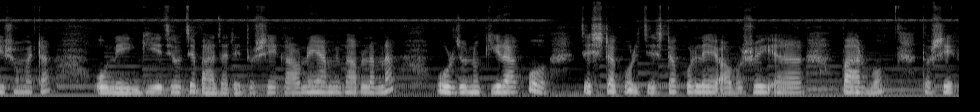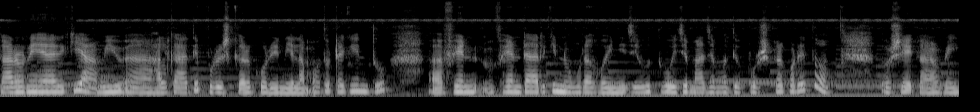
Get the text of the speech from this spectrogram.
এই সময়টা ও নেই, গিয়েছে হচ্ছে বাজারে। তো সে কারণে আমি ভাবলাম না, ওর জন্য কি রাখব? চেষ্টা করি, চেষ্টা করলে অবশ্যই পারব। তো সে কারণে আর কি আমি হালকা হাতে পরিষ্কার করে নিলাম। অতটা কিন্তু ফ্যান ফ্যানটা আর কি নোংরা হয়নি। যেহেতু ওই যে মাঝে মধ্যে পরিষ্কার করে তো তো সে কারণেই।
